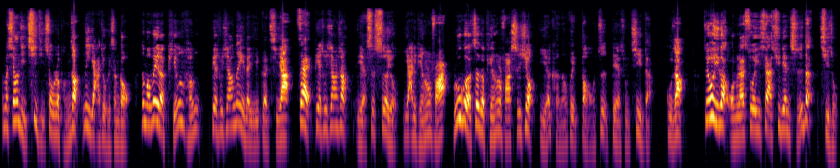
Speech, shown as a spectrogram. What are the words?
那么箱体气体受热膨胀，内压就会升高。那么为了平衡变速箱内的一个气压，在变速箱上也是设有压力平衡阀。如果这个平衡阀失效，也可能会导致变速器的故障。最后一个，我们来说一下蓄电池的气阻。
